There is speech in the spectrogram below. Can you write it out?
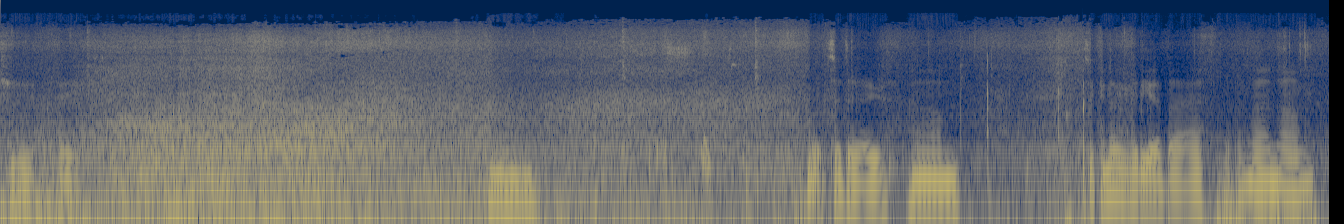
achieve a um, what to do? Um, so I can have a video there and then um,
